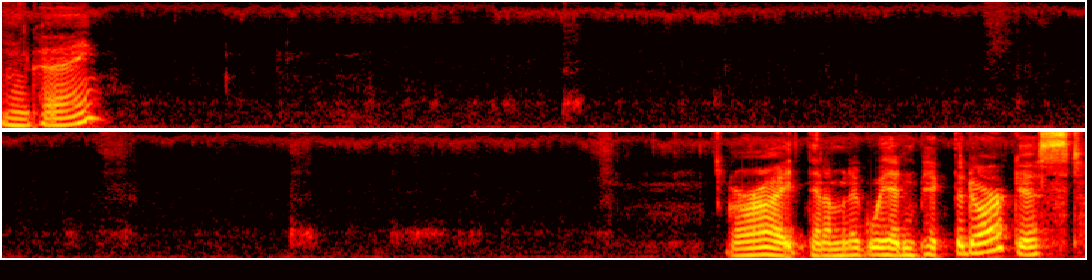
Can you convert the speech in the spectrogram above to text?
Okay. All right, then I'm going to go ahead and pick the darkest.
